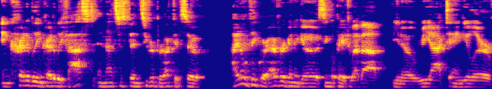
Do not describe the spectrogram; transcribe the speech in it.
incredibly incredibly fast, and that's just been super productive. So I don't think we're ever going to go single page web app, you know, React, Angular,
